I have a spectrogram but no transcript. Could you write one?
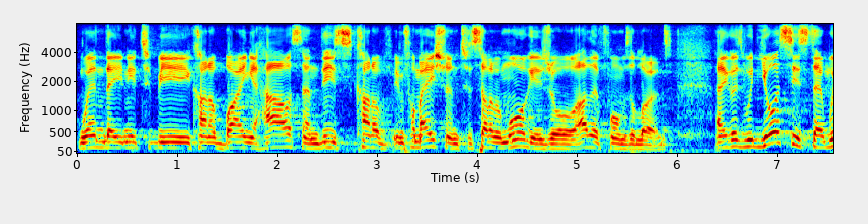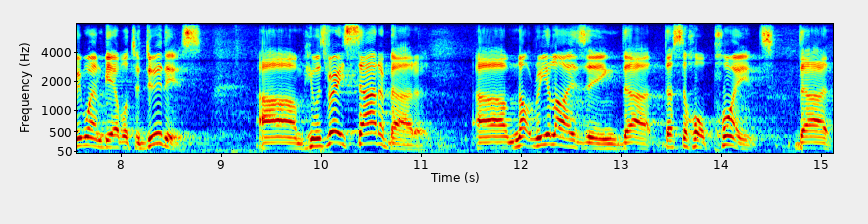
when they need to be kind of buying a house and this kind of information to sell them a mortgage or other forms of loans. And he goes, with your system, we won't be able to do this. Um, he was very sad about it, um, not realizing that that's the whole point, that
